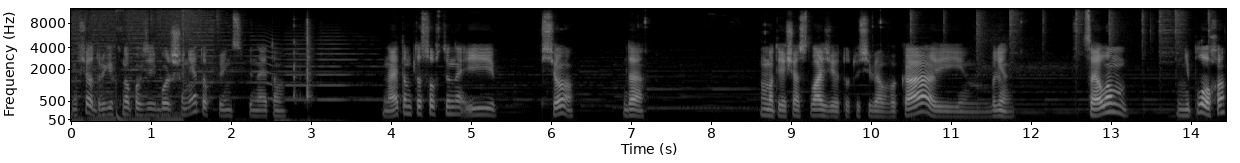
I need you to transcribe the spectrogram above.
Ну все, других кнопок здесь больше нету, в принципе, на этом. На этом-то, собственно, и все. Да. Вот я сейчас лазю тут у себя в ВК, и, блин, в целом неплохо.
